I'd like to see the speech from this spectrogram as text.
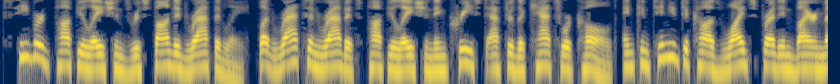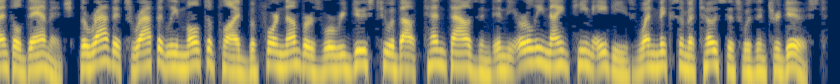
Seabird populations responded rapidly, but rats and rabbits population increased after the cats were culled, and continued to cause widespread environmental damage. The rabbits rapidly multiplied before numbers were reduced to about 10,000 in the early 1980s when myxomatosis was introduced.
